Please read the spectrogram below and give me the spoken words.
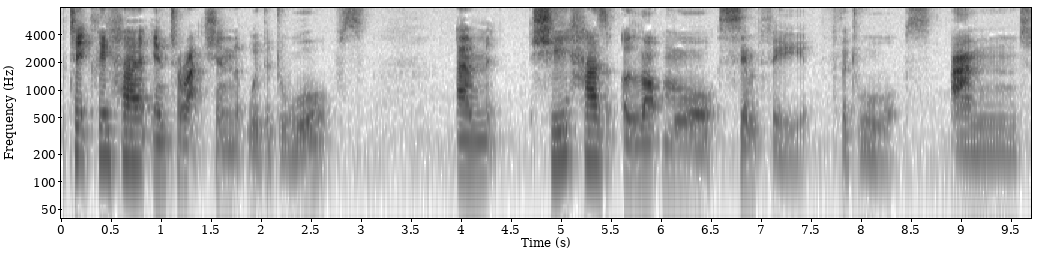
Particularly her interaction with the dwarves. Um, she has a lot more sympathy for the dwarves, and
